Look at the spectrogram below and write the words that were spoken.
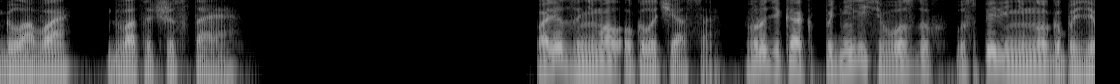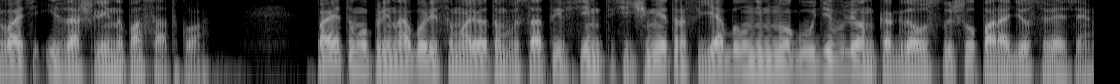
Глава 26. Полет занимал около часа. Вроде как поднялись в воздух, успели немного позевать и зашли на посадку. Поэтому при наборе самолетом высоты в 7000 метров я был немного удивлен, когда услышал по радиосвязи.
